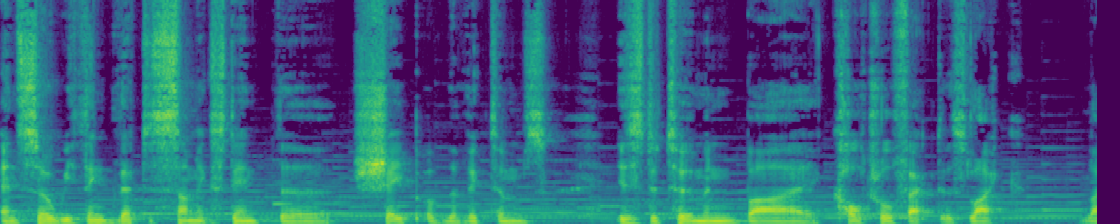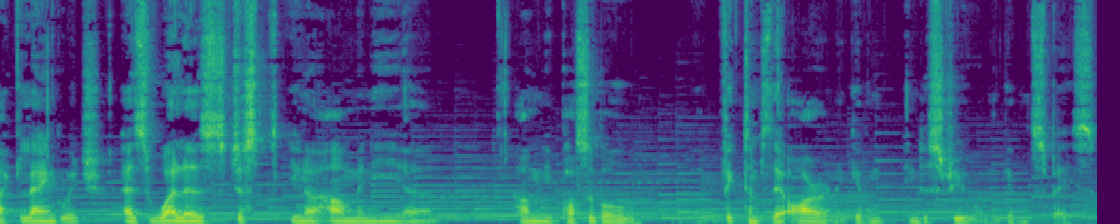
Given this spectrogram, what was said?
And so we think that to some extent, the shape of the victims is determined by cultural factors like like language, as well as just you know how many uh, how many possible victims there are in a given industry or in a given space.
